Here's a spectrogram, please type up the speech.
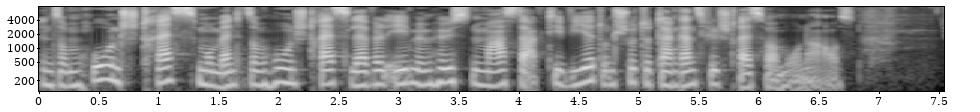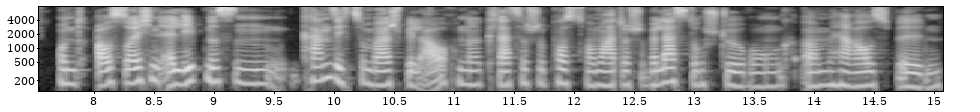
in so einem hohen Stressmoment, in so einem hohen Stresslevel eben im höchsten Maße aktiviert und schüttet dann ganz viel Stresshormone aus. Und aus solchen Erlebnissen kann sich zum Beispiel auch eine klassische posttraumatische Belastungsstörung ähm, herausbilden,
